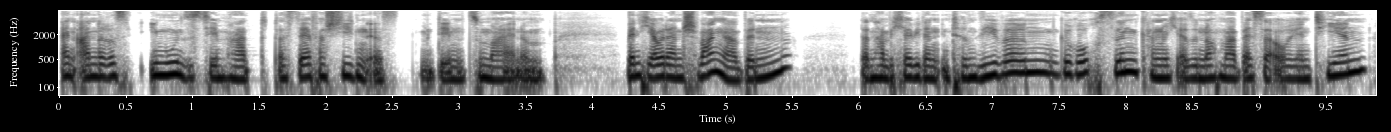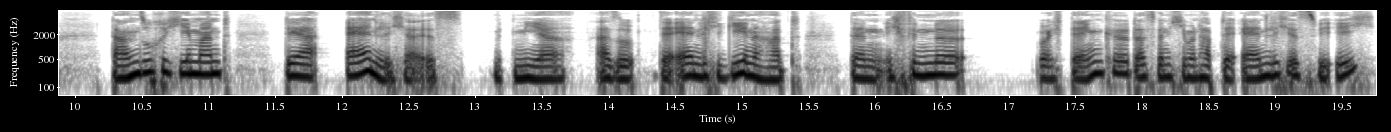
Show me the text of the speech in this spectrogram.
ein anderes Immunsystem hat, das sehr verschieden ist mit dem zu meinem. Wenn ich aber dann schwanger bin, dann habe ich ja wieder einen intensiveren Geruchssinn, kann mich also nochmal besser orientieren. Dann suche ich jemand, der ähnlicher ist mit mir, also der ähnliche Gene hat. Denn ich finde, oder ich denke, dass wenn ich jemand habe, der ähnlich ist wie ich,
